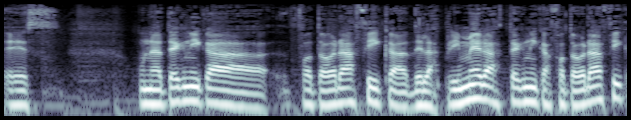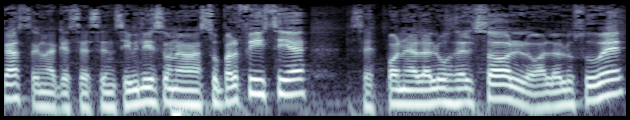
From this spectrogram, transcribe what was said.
es una técnica fotográfica, de las primeras técnicas fotográficas, en la que se sensibiliza una superficie, se expone a la luz del sol o a la luz UV,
